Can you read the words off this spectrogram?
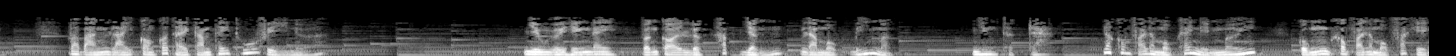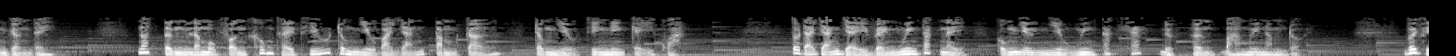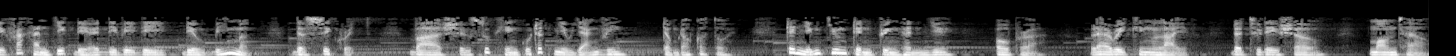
và bạn lại còn có thể cảm thấy thú vị nữa. Nhiều người hiện nay vẫn coi luật hấp dẫn là một bí mật, nhưng thực ra nó không phải là một khái niệm mới, cũng không phải là một phát hiện gần đây. Nó từng là một phần không thể thiếu trong nhiều bài giảng tầm cỡ trong nhiều thiên niên kỷ qua. Tôi đã giảng dạy về nguyên tắc này cũng như nhiều nguyên tắc khác được hơn 30 năm rồi. Với việc phát hành chiếc đĩa DVD Điều Bí Mật The Secret và sự xuất hiện của rất nhiều giảng viên, trong đó có tôi, trên những chương trình truyền hình như Oprah, Larry King Live, The Today Show, Montel,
